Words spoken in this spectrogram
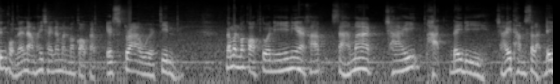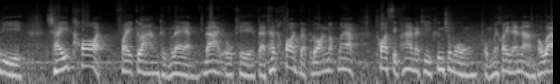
ซึ่งผมแนะนำให้ใช้น้ำมันมะกอกแบบ extra virgin น้ำมันมะกอกตัวนี้เนี่ยครับสามารถใช้ผัดได้ดี ใช้ทำสลัดได้ดี ใช้ทอดไฟกลางถึงแรงได้โอเค แต่ถ้าทอดแบบร้อนมากๆ ทอด 15 นาทีครึ่งชั่วโมง ผมไม่ค่อยแนะนำเพราะว่า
